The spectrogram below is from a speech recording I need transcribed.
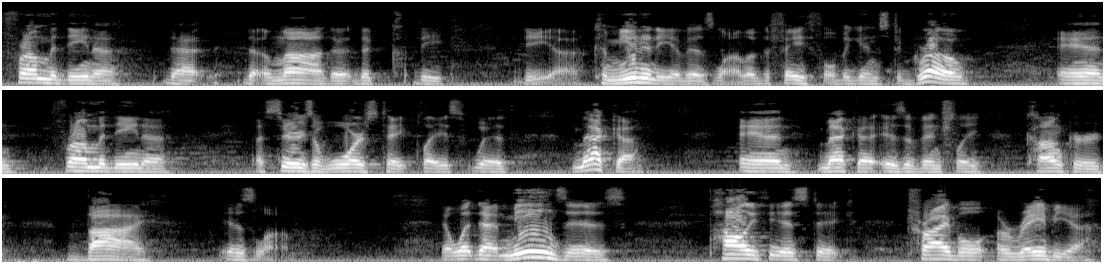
from Medina that the Ummah, the the the, the uh, community of Islam of the faithful, begins to grow, and from Medina, a series of wars take place with Mecca, and Mecca is eventually conquered by Islam. Now, what that means is polytheistic tribal Arabia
